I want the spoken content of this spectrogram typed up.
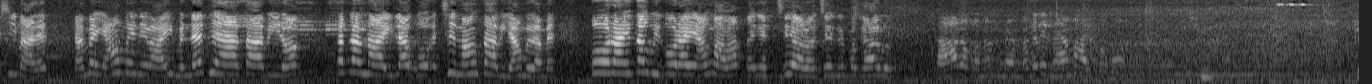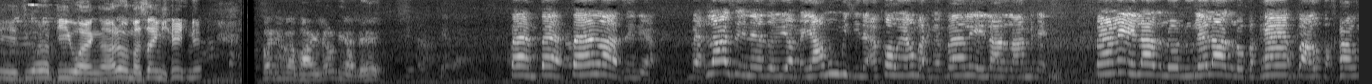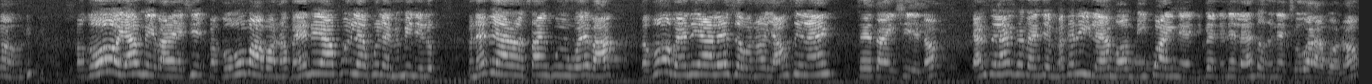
စိုက်ဖွင့်ပွဲရှိပါတယ်ဒါပေမဲ့ရောင်းမနေပါဘူးမနေ့ပြန်စားပြီးတော့7နာရီလောက်ကိုအချင်းမောင်းစားပြီးရောင်းပေးပါမယ်ကိုယ်တိုင်တောက်ပြီးကိုယ်တိုင်ရောင်းပါပါတကယ်ချစ်ရတော့ချစ်တယ်ပကားလို့ဒါကတော့ကောနော်မကရီလန်မှာပေါ့နော်အေးသူကတော့ပြေးသွားတယ်ငါတော့မဆိုင်ခိန်နဲ့ဖတ်ဒီမှာဘာလို့နေရလဲပန်ပန်ပန်းလာစင်းနေမလာစင်းနေဆိုပြီးတော့မရောင်းမှုမရှိနဲ့အကောင်ရောင်းပါဒီမှာပန်းလေးလာသလားမင်းနဲ့ပန်းလေးလာသလိုလူလဲလာသလိုပကန်းပါဘူးပကောင်းကောင်း ပကိုးရောက်နေပါတယ်ရှင့်ပကိုးမှာပေါ့နော်ဘယ်နေရာဖွင့်လဲဖွင့်လဲမမိနေလို့မနေ့ပြန်တော့စိုင်ဖွင့်ဝဲပါပကိုးဘယ်နေရာလဲဆိုတော့ရောင်းစင်လိုင်းထဲဆိုင်ရှိနော်ရောင်းစင်လိုင်းထဲဆိုင်ရှိမကရီလမ်းပေါ့မီးခွိုင်းနဲ့ဒီဘက်နည်းနည်းလမ်းစုံနည်းနည်းချိုးရတာပေါ့နော်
